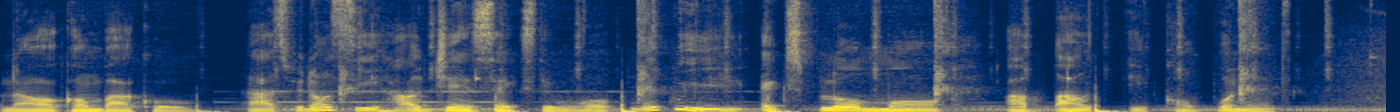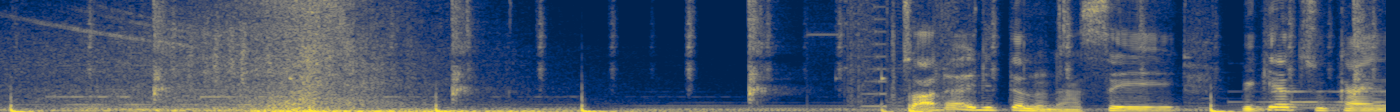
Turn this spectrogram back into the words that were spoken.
now I'll come back home as we don't see how JSX they work make we explore more about the component So I already tell you now say we get two kind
